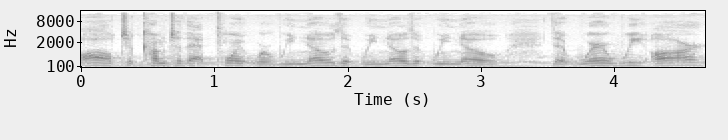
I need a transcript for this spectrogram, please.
all to come to that point where we know that we know that we know that where we are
